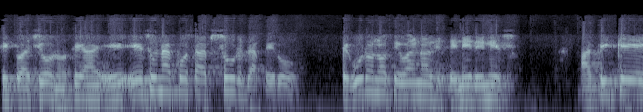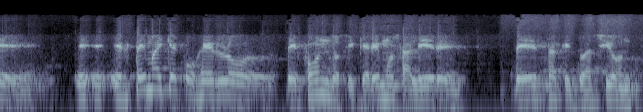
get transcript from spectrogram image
situación? O sea, e, es una cosa absurda, pero seguro no se van a detener en eso. Así que e, e, el tema hay que cogerlo de fondo si queremos salir eh, de esta situación.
